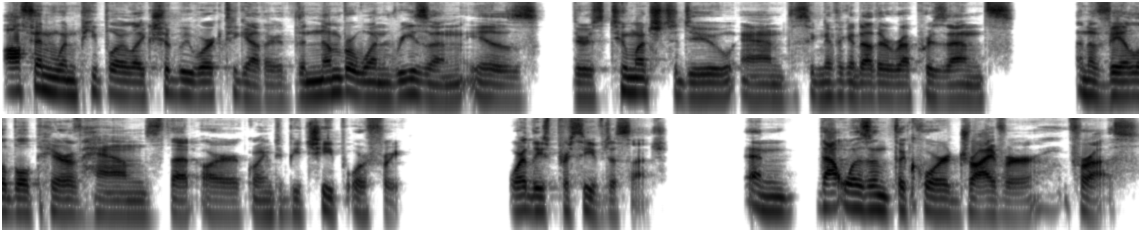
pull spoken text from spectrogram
often when people are like should we work together? the number one reason is there's too much to do and the significant other represents an available pair of hands that are going to be cheap or free or at least perceived as such. And that wasn't the core driver for us.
